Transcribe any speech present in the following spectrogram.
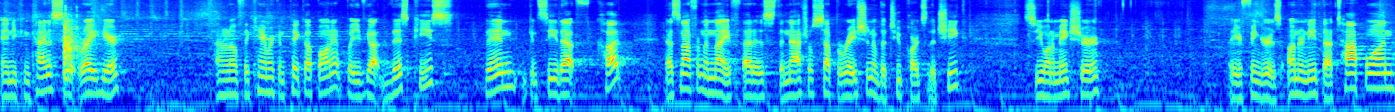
and you can kind of see it right here. I don't know if the camera can pick up on it, but you've got this piece, then you can see that cut. That's not from the knife, that is the natural separation of the two parts of the cheek. So you want to make sure that your finger is underneath that top one.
